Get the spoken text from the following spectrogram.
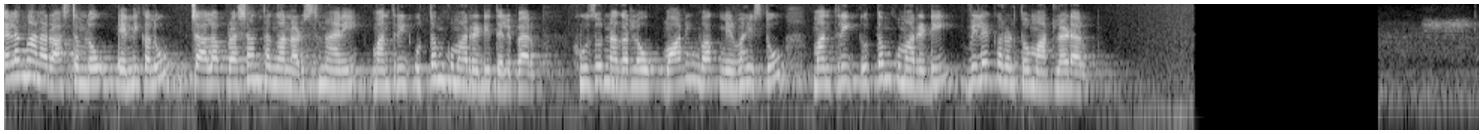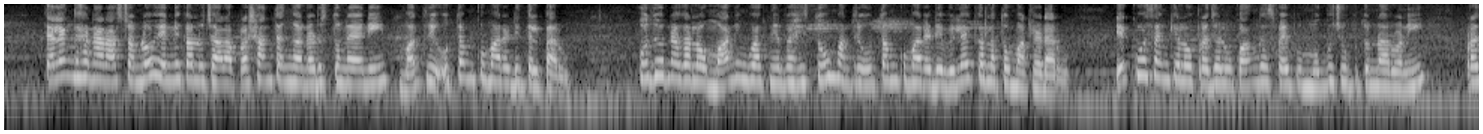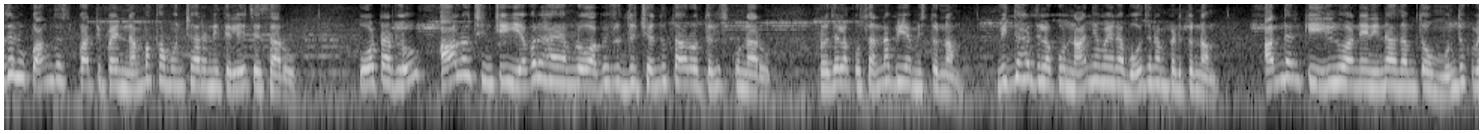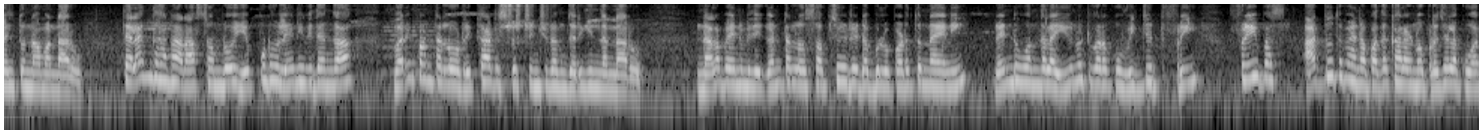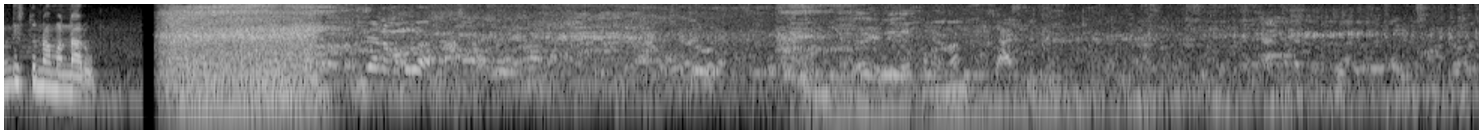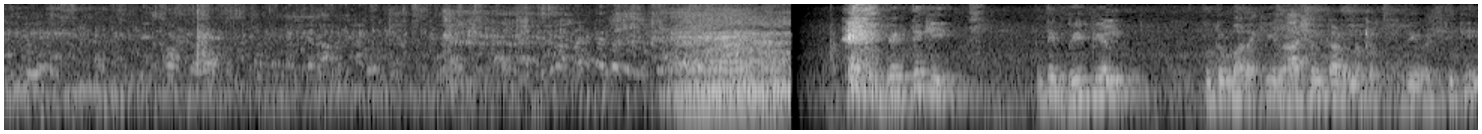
తెలంగాణ రాష్ట్రంలో ఎన్నికలు చాలా ప్రశాంతంగా నడుస్తున్నాయని మంత్రి ఉత్తమ్ కుమార్ రెడ్డి తెలిపారు. హుజూర్ నగర్లో మార్నింగ్ వాక్ నిర్వహిస్తూ మంత్రి ఉత్తమ్ కుమార్ రెడ్డి విలేకరులతో మాట్లాడారు. తెలంగాణ రాష్ట్రంలో ఎన్నికలు చాలా ప్రశాంతంగా నడుస్తున్నాయని మంత్రి ఉత్తమ్ కుమార్ రెడ్డి తెలిపారు. హుజూర్ నగర్లో మార్నింగ్ వాక్ నిర్వహిస్తూ మంత్రి ఉత్తమ్ కుమార్ రెడ్డి విలేకరులతో మాట్లాడారు. ఎక్కువ సంఖ్యలో ప్రజలు కాంగ్రెస్ వైపు మొగ్గు చూపుతున్నారు అని ప్రజలు కాంగ్రెస్ పార్టీపై నమ్మకం ఉంచారని తెలియజేశారు. ఓటర్లు ఆలోచించి ఎవరి హయాంలో అభివృద్ధి చెందుతారో తెలుసుకున్నారు. ప్రజలకు సన్నబియ్యం ఇస్తున్నాం. విద్యార్థులకు నాణ్యమైన భోజనం పెడుతున్నాం. అందరికీ ఇల్లు అనే నినాదంతో ముందుకు వెళ్తున్నామన్నారు. తెలంగాణ రాష్ట్రంలో ఎప్పుడూ లేని విధంగా వరి పంటలో రికార్డు సృష్టించడం జరిగిందన్నారు. నలభై ఎనిమిది గంటల్లో సబ్సిడీ డబ్బులు పడుతున్నాయని రెండు వందల యూనిట్ వరకు విద్యుత్ ఫ్రీ ఫ్రీ బస్ అద్భుతమైన పథకాలను ప్రజలకు అందిస్తున్నామన్నారు. వ్యక్తికి అంటే బీపీఎల్ కుటుంబాలకి రేషన్ కార్డు ఉన్న ప్రతి వ్యక్తికి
